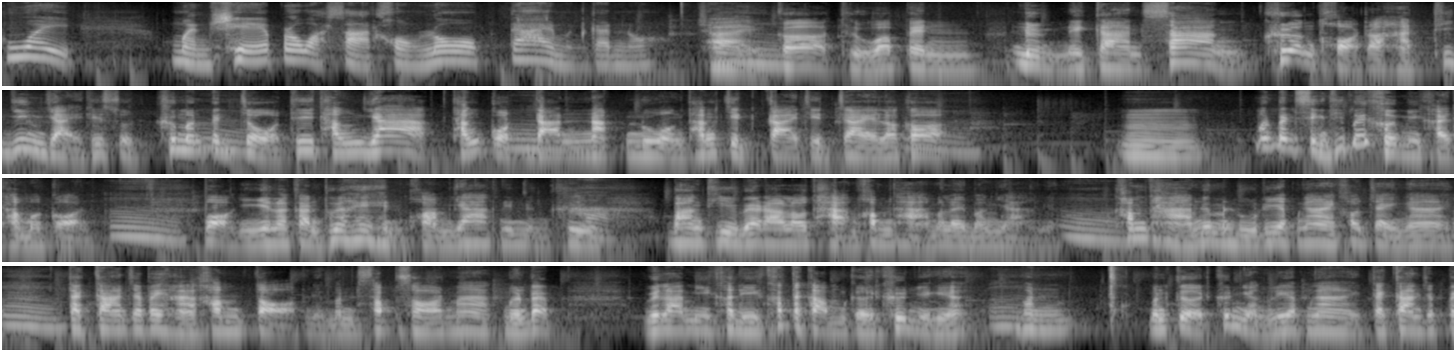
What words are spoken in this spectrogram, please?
ช่วยเหมือนเชฟประวัติศาสตร์ของโลกได้เหมือนกันเนาะใช่ก็ถือว่าเป็นหนึ่งในการสร้างเครื่องถอดรหัสที่ยิ่งใหญ่ที่สุด คือมันเป็นโจทย์ที่ทั้งยาก ทั้งกดดันหนักหน่วง ทั้งจิตกายจิตใจ แล้วก็อืมอืมมันเป็นสิ่งที่ไม่เคยมีใครทำมาก่อนอืมบอกอย่างนี้แล้วกันเพื่อให้เห็นความยากนิดหนึ่งคือค่ะบางทีเวลาเราถามคำถามอะไรบางอย่างเนี่ยอืมคำถามเนี่ยมันดูเรียบง่ายเข้าใจง่ายอืมแต่การจะไปหาคำตอบเนี่ยมันซับซ้อนมากเหมือนแบบ เวลามีคดีฆาตกรรมเกิดขึ้นอย่างเงี้ยอืมมันมันเกิดขึ้นอย่างเรียบง่าย แต่การจะไป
